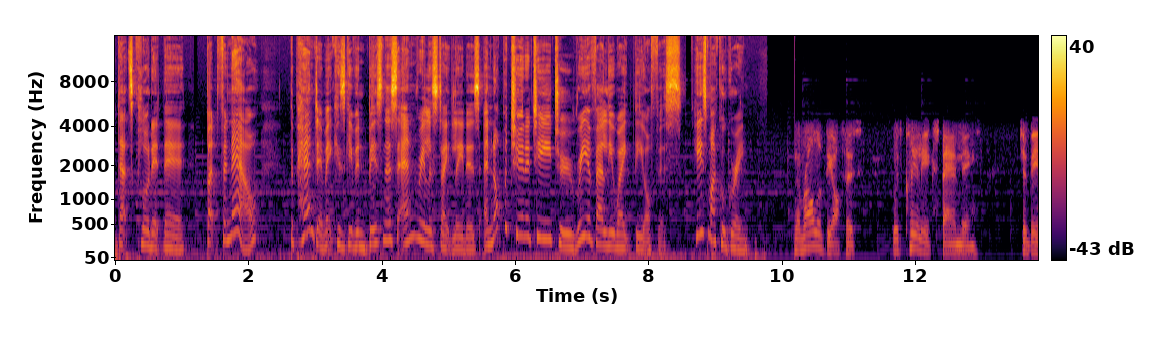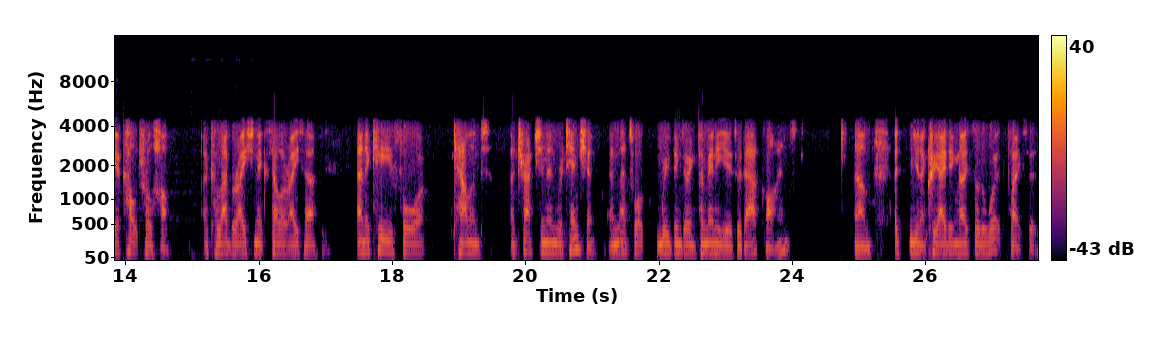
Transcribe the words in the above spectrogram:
That's Claudette there. But for now, the pandemic has given business and real estate leaders an opportunity to re-evaluate the office. Here's Michael Green. The role of the office was clearly expanding to be a cultural hub, a collaboration accelerator, and a key for talent attraction and retention. And that's what we've been doing for many years with our clients, um, you know, creating those sort of workplaces.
